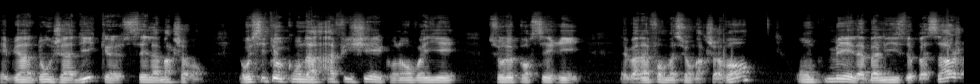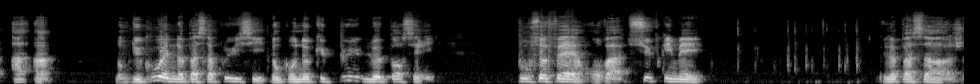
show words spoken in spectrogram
eh bien, donc j'indique que c'est la marche avant. Aussitôt qu'on a affiché qu'on a envoyé sur le port série, eh ben, l'information marche avant, on met la balise de passage à 1. Donc du coup, elle ne passera plus ici. Donc on n'occupe plus le port série. Pour ce faire, on va supprimer le passage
